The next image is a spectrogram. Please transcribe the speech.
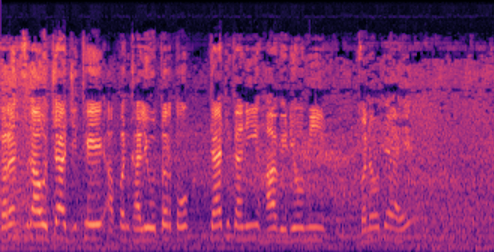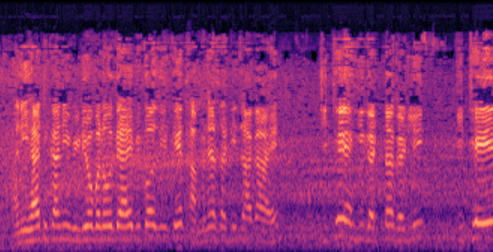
करंजगावच्या जिथे आपण खाली उतरतो त्या ठिकाणी हा व्हिडिओ मी बनवते आहे. आणि ह्या ठिकाणी व्हिडिओ बनवते आहे बिकॉज इथे थांबण्यासाठी जागा आहे. जिथे ही घटना घडली तिथे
